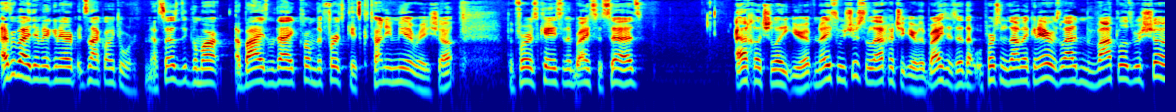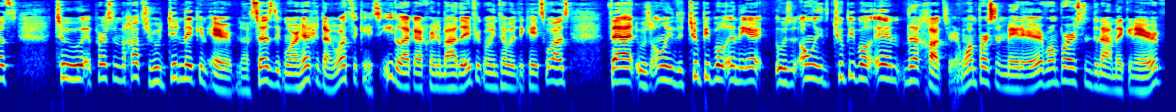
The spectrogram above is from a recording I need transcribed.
everybody didn't make an erev, it's not going to work. Now says the Gemara, Abayis Madaik from the first case, Katani Resha. The first case in the Brisa says The Brisa said that a person who did not make an Erev is allowed to be Mevatel Rishos to a person in the Chatzar who did make an Erev. Now says the Gemara Hechitam, what's the case? If you're going to tell me the case was, that it was only the two people in the it was only the two people in the Chatzar. And one person made an Erev, one person did not make an Erev.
